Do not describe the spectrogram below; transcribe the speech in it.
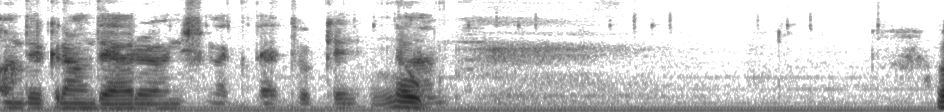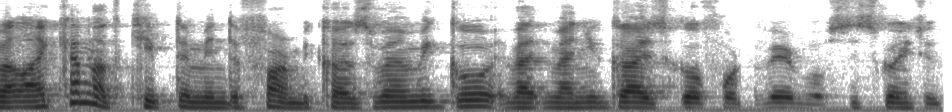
underground area or anything like that. Okay. Nope. Um, well, I cannot keep them in the farm because when we go, when when you guys go for the werewolves, it's going to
